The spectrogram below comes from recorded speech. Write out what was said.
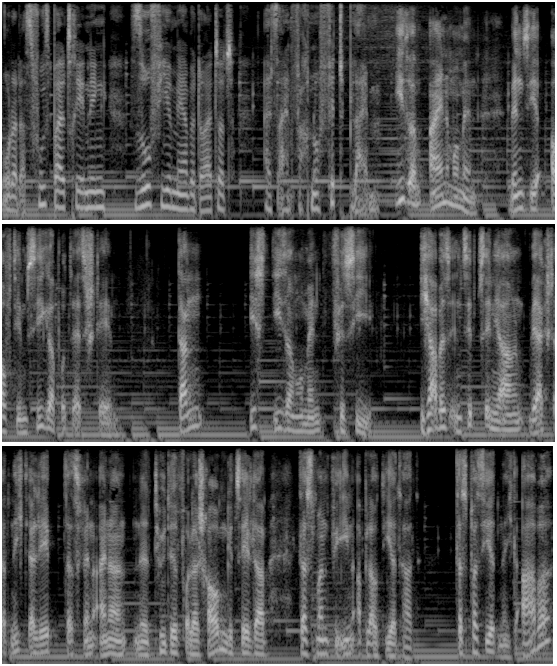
oder das Fußballtraining so viel mehr bedeutet als einfach nur fit bleiben. Dieser eine Moment, wenn sie auf dem Siegerprotest stehen, dann ist dieser Moment für sie. Ich habe es in 17 Jahren Werkstatt nicht erlebt, dass wenn einer eine Tüte voller Schrauben gezählt hat, dass man für ihn applaudiert hat. Das passiert nicht. Aber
